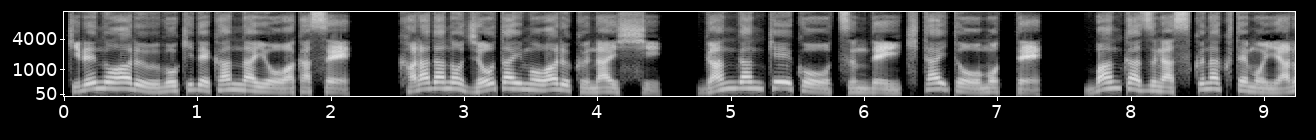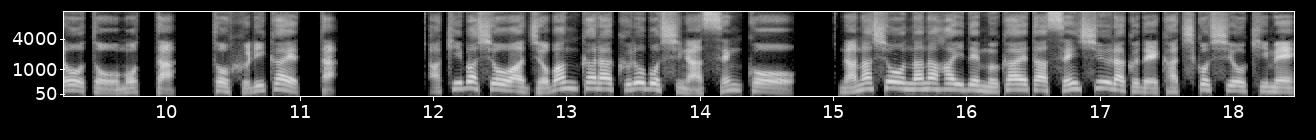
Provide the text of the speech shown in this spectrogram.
キレのある動きで館内を沸かせ、体の状態も悪くないし、ガンガン稽古を積んでいきたいと思って、番数が少なくてもやろうと思った、と振り返った。秋場所は序盤から黒星が先行。7勝7敗で迎えた千秋楽で勝ち越しを決め、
